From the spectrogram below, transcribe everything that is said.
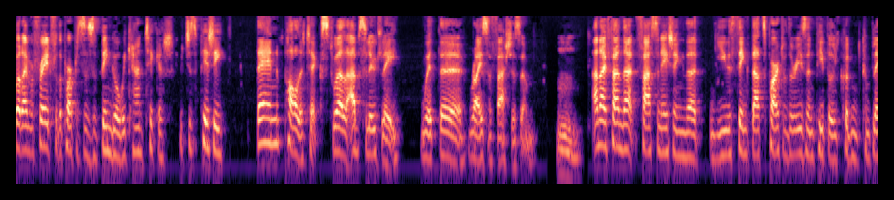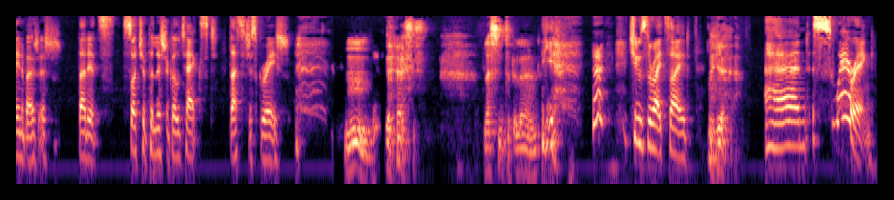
But I'm afraid for the purposes of bingo, we can't tick it, which is a pity. Then politics. Well, absolutely, with the rise of fascism. Mm. And I found that fascinating that you think that's part of the reason people couldn't complain about it, that it's such a political text. That's just great. Mm. Lesson to be learned. Yeah. Choose the right side. Yeah. And swearing.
